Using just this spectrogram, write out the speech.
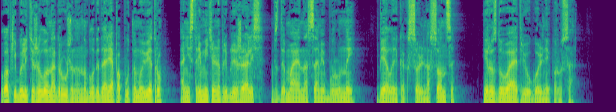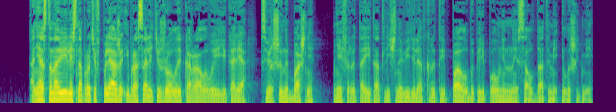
Лодки были тяжело нагружены, но благодаря попутному ветру они стремительно приближались, вздымая носами буруны, белые, как соль на солнце, и раздувая треугольные паруса. Они остановились напротив пляжа и бросали тяжелые коралловые якоря. С вершины башни Нефер и Таита отлично видели открытые палубы, переполненные солдатами и лошадьми.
